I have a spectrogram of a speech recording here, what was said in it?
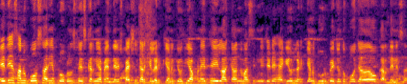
ਇਹਦੀਆਂ ਸਾਨੂੰ ਬਹੁਤ ਸਾਰੀਆਂ ਪ੍ਰੋਬਲਮਸ ਫੇਸ ਕਰਨੀਆਂ ਪੈਂਦੀਆਂ ਨੇ ਸਪੈਸ਼ਲ ਕਰਕੇ ਲੜਕੀਆਂ ਨੂੰ, ਕਿਉਂਕਿ ਆਪਣੇ ਇੱਥੇ ਇਲਾਕਾ ਨਿਵਾਸੀ ਨੇ ਜਿਹੜੇ ਹੈਗੇ, ਉਹ ਲੜਕੀਆਂ ਨੂੰ ਦੂਰ ਭੇਜਣ ਤੋਂ ਬਹੁਤ ਜ਼ਿਆਦਾ ਉਹ ਕਰਦੇ ਨੇ ਸਰ।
